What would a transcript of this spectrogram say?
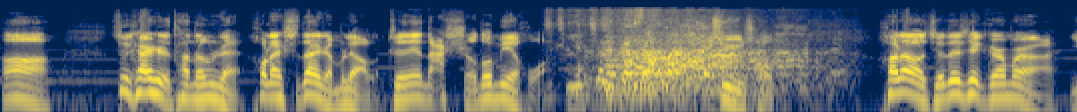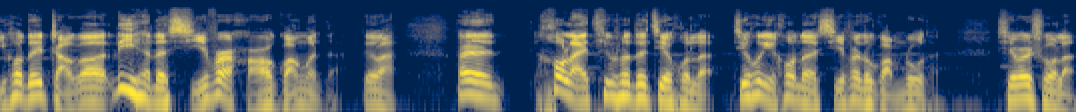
啊。最开始他能忍，后来实在忍不了了，直接拿舌头灭火，继续抽。后来我觉得这哥们儿啊，以后得找个厉害的媳妇儿好好管管他，对吧？但是后来听说他结婚了，结婚以后呢，媳妇儿都管不住他。媳妇儿说了：“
